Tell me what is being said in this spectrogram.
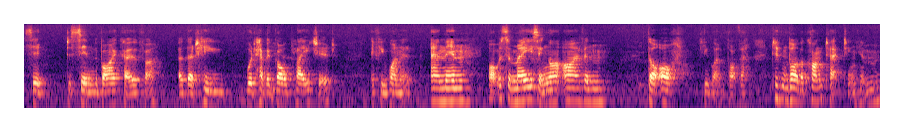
said to send the bike over, uh, that he would have it gold plated if he won it. And then what was amazing, I- Ivan thought, oh, he won't bother. Didn't bother contacting him.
